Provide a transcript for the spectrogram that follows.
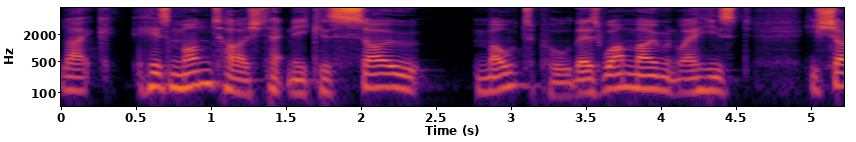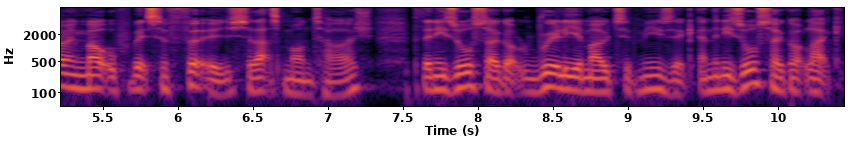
like his montage technique is so multiple. There's one moment where he's he's showing multiple bits of footage so that's montage but then he's also got really emotive music and then he's also got like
